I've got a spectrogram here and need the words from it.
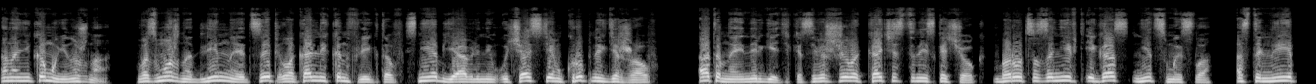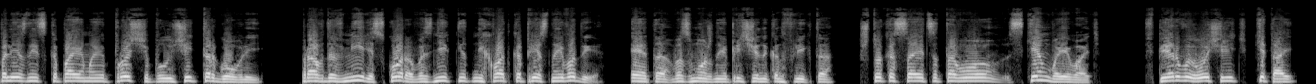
она никому не нужна. Возможно, длинная цепь локальных конфликтов с необъявленным участием крупных держав. Атомная энергетика совершила качественный скачок. Бороться за нефть и газ нет смысла. Остальные полезные ископаемые проще получить торговлей. Правда, в мире скоро возникнет нехватка пресной воды. Это возможные причины конфликта. Что касается того, с кем воевать, в первую очередь Китай.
